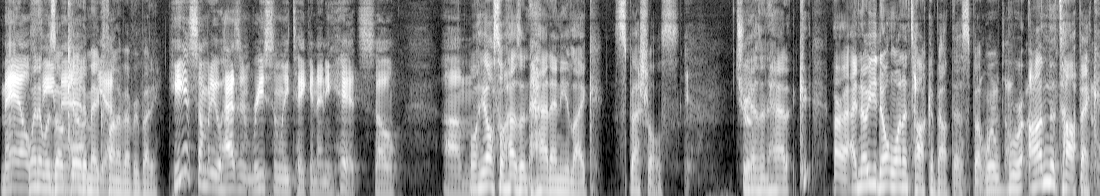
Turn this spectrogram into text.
male, when it was okay to make Yeah. fun of everybody. He is somebody who hasn't recently taken any hits, so Well, he also hasn't had any like specials. true. He hasn't had. All right, I know you don't want to talk about this, but we're we're on the topic.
